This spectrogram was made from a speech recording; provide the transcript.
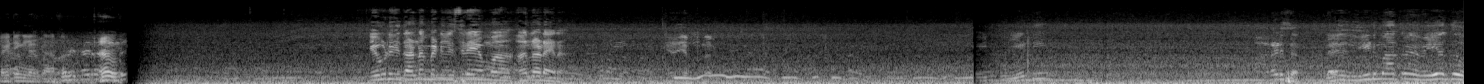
లైటింగ్ లేదు దేవుడికి దండం పెట్టి విసిరేయమ్మా అన్నాడు ఆయన ఏంటి? రెడీ సార్. లీడ్ మాత్రమే వేయద్దు.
